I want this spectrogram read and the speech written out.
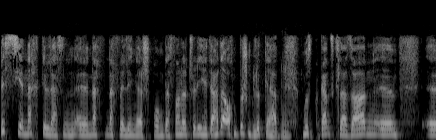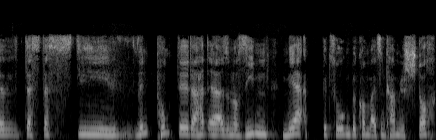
bisschen nachgelassen äh, nach nach Wellinger Sprung. Das war natürlich, da hat er auch ein bisschen Glück gehabt, mhm. muss man ganz klar sagen. Äh, äh, dass dass die Windpunkte, da hat er also noch sieben mehr gezogen bekommen als ein Kamil Stoch.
